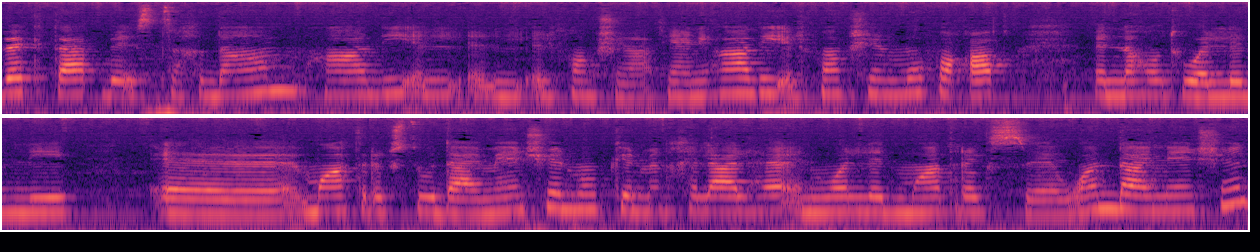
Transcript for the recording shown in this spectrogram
vector باستخدام هذه ال functionات يعني هذه ال function مو فقط إنه تولد لي matrix 2 dimension ممكن من خلالها نولد matrix 1 dimension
